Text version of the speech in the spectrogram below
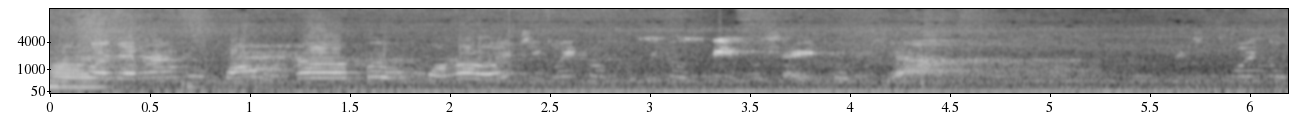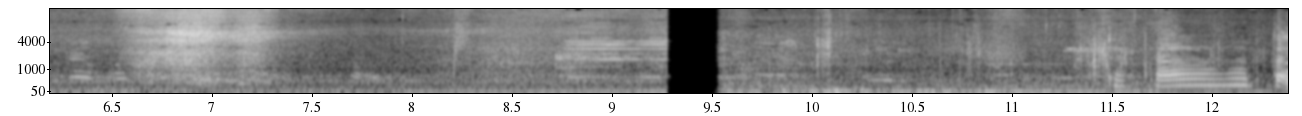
tôi chắc là tự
